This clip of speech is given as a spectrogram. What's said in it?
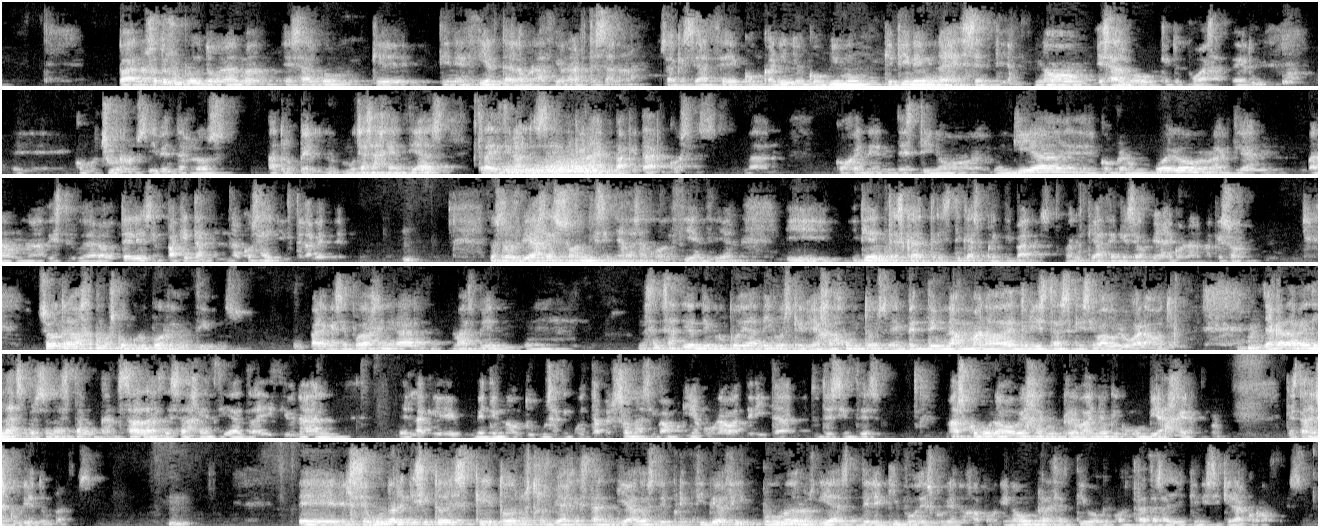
Para nosotros un producto con alma es algo que tiene cierta elaboración artesana, o sea, que se hace con cariño, con mimo, que tiene una esencia. No es algo que tú puedas hacer eh, como churros y venderlos a tropel. Muchas agencias tradicionales se dedican a empaquetar cosas. cogen en destino un guía, eh, compran un vuelo, alquilan van a una distribuidora de hoteles, empaquetan una cosa y te la venden. Nuestros viajes son diseñados a conciencia y, tienen tres características principales que hacen que sea un viaje con alma, que son, solo trabajamos con grupos reducidos para que se pueda generar más bien una sensación de grupo de amigos que viaja juntos en vez de una manada de turistas que se va de un lugar a otro. Ya cada vez las personas están cansadas de esa agencia tradicional en la que meten un autobús a 50 personas y va un guía con una banderita y tú te sientes más como una oveja en un rebaño que como un viajero que está descubriendo un país. Mm. Eh, el segundo requisito es que todos nuestros viajes están guiados de principio a fin por uno de los guías del equipo de Descubriendo Japón y no un receptivo que contratas allí que ni siquiera conoces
